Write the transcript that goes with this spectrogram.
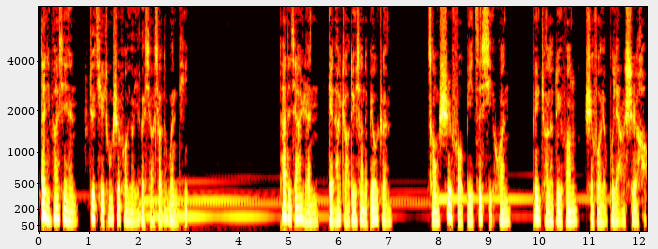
但你发现这其中是否有一个小小的问题？他的家人给他找对象的标准，从是否彼此喜欢，变成了对方是否有不良嗜好。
